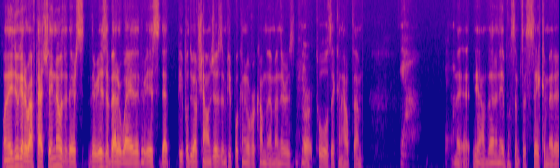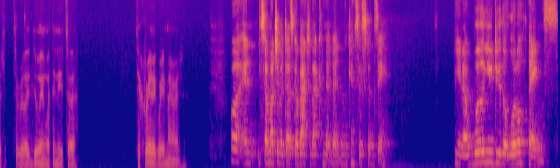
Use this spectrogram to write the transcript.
when they do get a rough patch they know that there's there is a better way that there is that people do have challenges and people can overcome them and there's mm-hmm. there are tools that can help them yeah and they, yeah that enables them to stay committed to really doing what they need to to create a great marriage. Well, and so much of it does go back to that commitment and consistency. You know, will you do the little things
